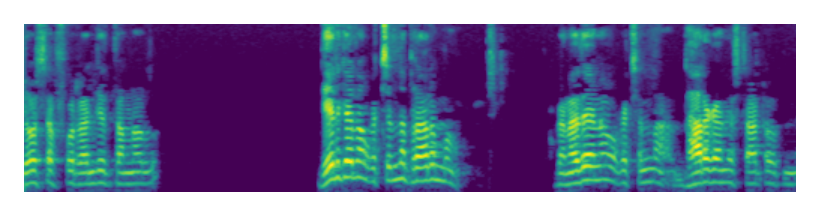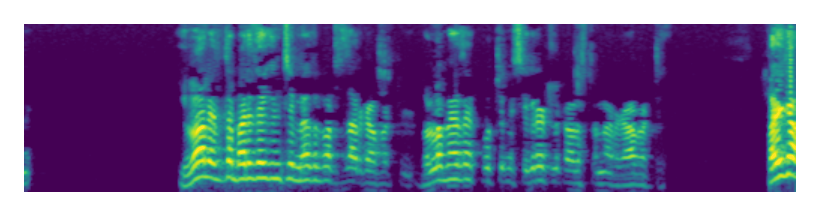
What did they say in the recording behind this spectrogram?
జోసెఫ్ రంజిత్ అన్నోళ్ళు. దేనికైనా ఒక చిన్న ప్రారంభం ఒక నదైనా ఒక చిన్న ధారగానే స్టార్ట్ అవుతుంది. ఇవాళ ఎంత బరి తెగించి మీద పడుతున్నారు కాబట్టి గుళ్ళ మీద కూర్చుని సిగరెట్లు కాలుస్తున్నారు కాబట్టి పైగా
